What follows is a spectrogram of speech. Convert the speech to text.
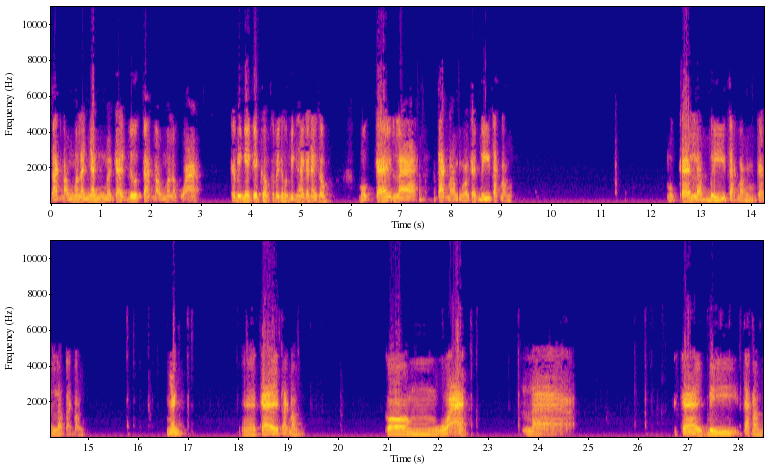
tác động nó là nhân mà cái được tác động nó là quả. Các vị nghe kịp không? Các vị có phân biệt hai cái này không? Một cái là tác động và cái bị tác động. Một cái là bị tác động, một cái là tác động. Nhân. À, cái tác động. Còn quả là cái bị tác động.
